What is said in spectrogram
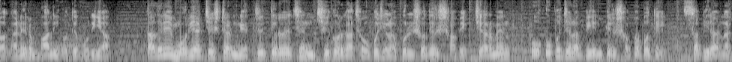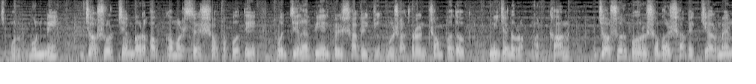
বাগানের মালি হতে মরিয়া। তাদের এই মরিয়া চেষ্টার নেতৃত্বে রয়েছেন ঝিকরগাছা উপজেলা পরিষদের সাবেক চেয়ারম্যান ও উপজেলা বিএনপির সভাপতি সাবিরা নাজমুল মুন্নি, যশোর চেম্বার অব কমার্সের সভাপতি ও জেলা বিএনপির সাবেক যুগ্ম সাধারণ সম্পাদক মিজানুর রহমান খান যশোর পৌরসভার সাবেক চেয়ারম্যান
